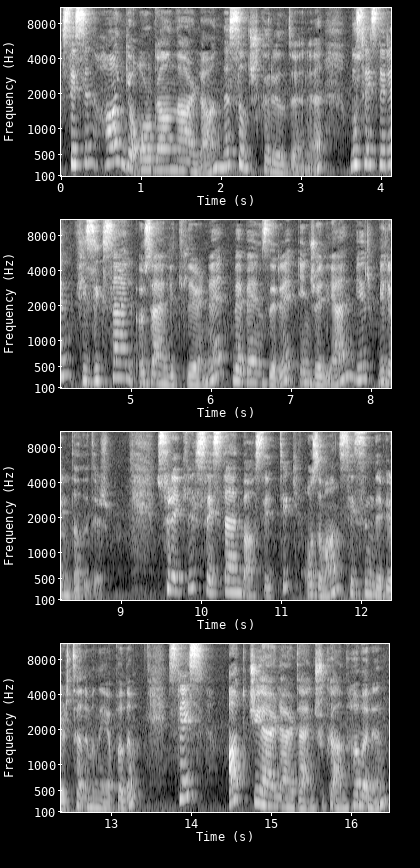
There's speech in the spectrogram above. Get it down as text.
sesin hangi organlarla nasıl çıkarıldığını, bu seslerin fiziksel özelliklerini ve benzeri inceleyen bir bilim dalıdır. Sürekli sesten bahsettik. O zaman sesin de bir tanımını yapalım. Ses, akciğerlerden çıkan havanın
